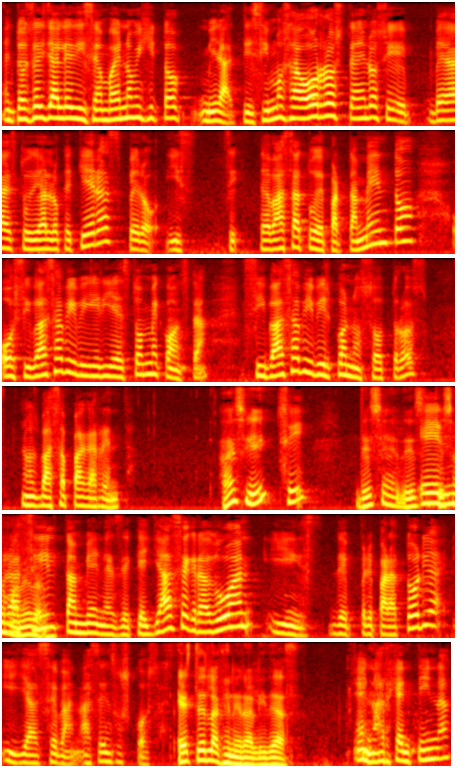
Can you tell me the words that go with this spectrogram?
Entonces ya le dicen, bueno, mijito, mira, te hicimos ahorros, tenlos y ve a estudiar lo que quieras, pero y, te vas a tu departamento o si vas a vivir, y esto me consta, si vas a vivir con nosotros, nos vas a pagar renta. Ah, sí. Sí. De ese, de, en Brasil también es de que ya se gradúan y de preparatoria y ya se van, hacen sus cosas. Esta es la generalidad. En Argentina,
